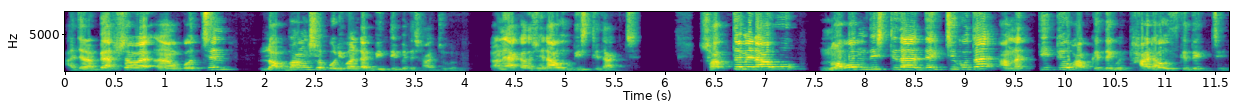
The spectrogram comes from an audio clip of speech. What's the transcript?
আর যারা ব্যবসা করছেন, লভ্যাংশ পরিমাণটা বৃদ্ধি পেতে সাহায্য করবে। কারণ একাদশে রাহু দৃষ্টি থাকছে। সপ্তমে রাহু নবম দৃষ্টি দ্বারা দেখছে কোথায়? আমরা তৃতীয় ভাবকে দেখবে থার্ড হাউসকে দেখছে।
